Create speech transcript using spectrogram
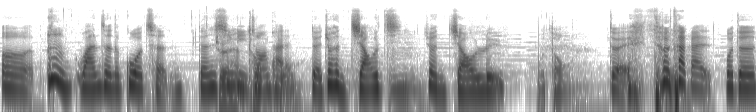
呃 完成的过程跟心理状态，对，就很焦急，嗯、就很焦虑。我懂。对，就大概我的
